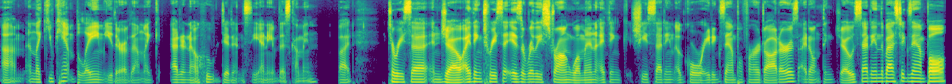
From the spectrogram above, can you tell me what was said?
Um, and like you can't blame either of them. Like I don't know who didn't see any of this coming, but Teresa and Joe. I think Teresa is a really strong woman. I think she's setting a great example for her daughters. I don't think Joe's setting the best example.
